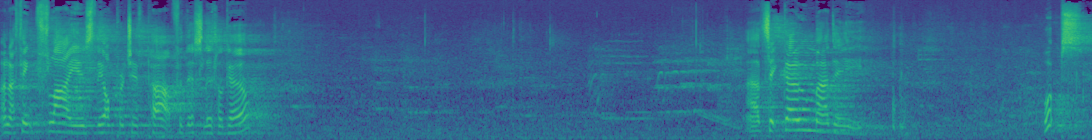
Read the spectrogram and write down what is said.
And I think fly is the operative part for this little girl. That's it, go, Maddie. Whoops.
